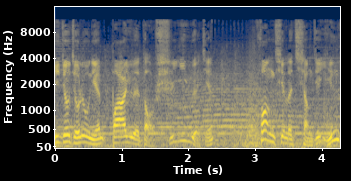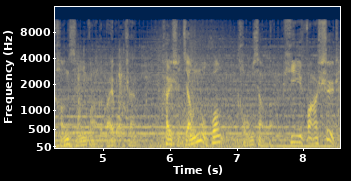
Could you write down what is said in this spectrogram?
一九九六年八月到十一月间，放弃了抢劫银行想法的白宝山，开始将目光投向了批发市场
